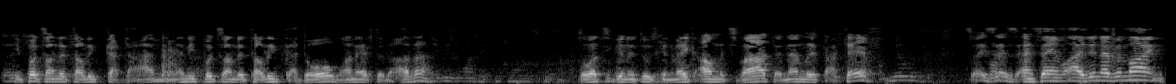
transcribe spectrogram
He puts on the talit katan and then he puts on the talit gadol one after the other. So what's he going to do? He's going to make al mitzvah and then litatef. So he says, and saying, well, I didn't have in mind.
